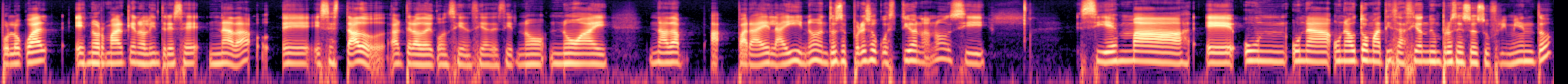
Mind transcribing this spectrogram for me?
por lo cual es normal que no le interese nada ese estado alterado de conciencia, es decir, no, no hay nada para él ahí, ¿no? Entonces por eso cuestiona, ¿no? Si, si es más eh, una, automatización de un proceso de sufrimiento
